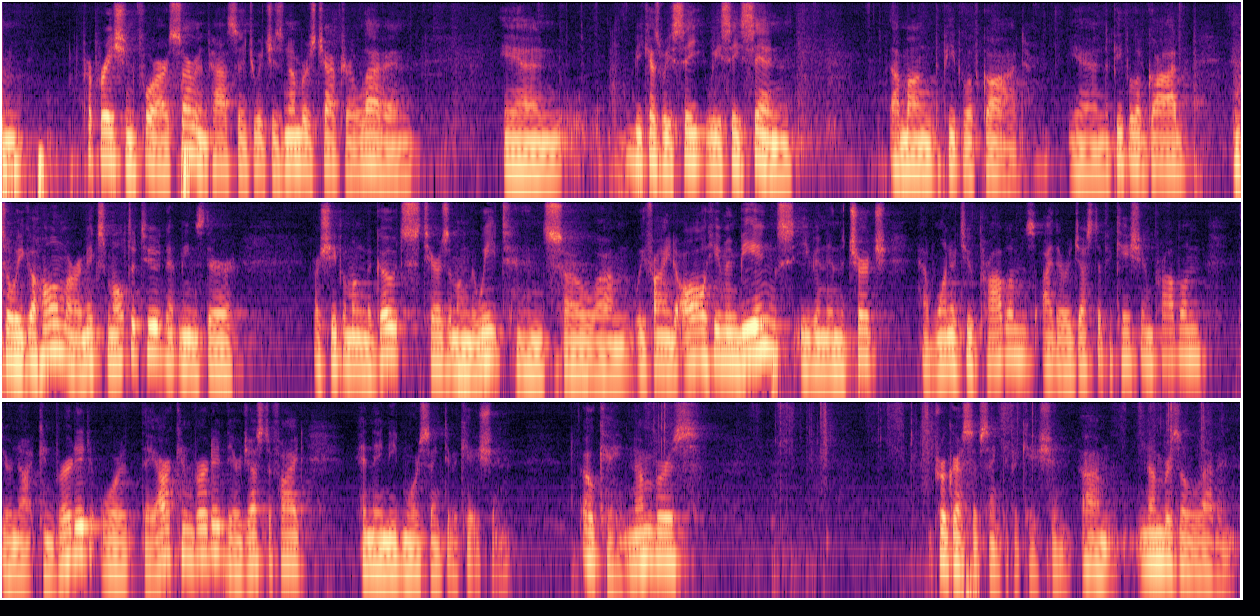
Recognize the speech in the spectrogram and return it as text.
um, preparation for our sermon passage, which is Numbers chapter 11. And because we see, we see sin among the people of God. And the people of God, until we go home, are a mixed multitude. That means there are sheep among the goats, tares among the wheat. And so um, we find all human beings, even in the church, have one or two problems either a justification problem, they're not converted, or they are converted, they're justified, and they need more sanctification. Okay, Numbers, progressive sanctification. Um, Numbers 11.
